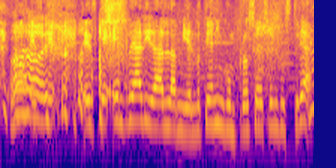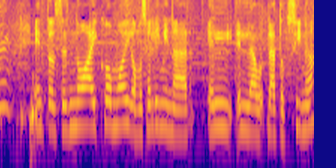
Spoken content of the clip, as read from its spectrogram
No, es que, es que en realidad la miel no tiene ningún proceso industrial. Entonces no hay cómo, digamos, eliminar el- el- la, la toxina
